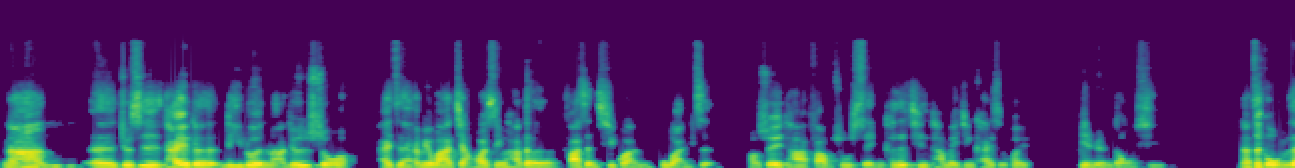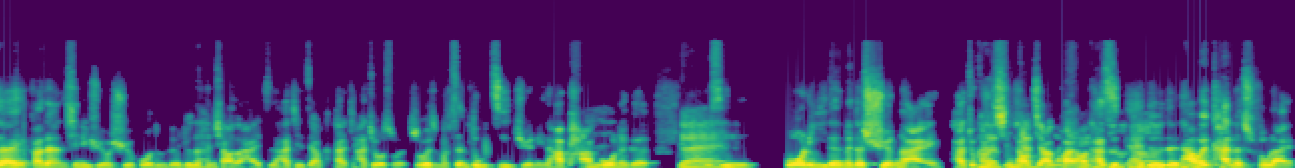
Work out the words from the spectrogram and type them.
那呃，就是他有个理论嘛，就是说孩子还没有办法讲话，是因为他的发声器官不完整。好，所以他发不出声音。可是其实他们已经开始会辨认东西。那这个我们在发展心理学有学过，对不对？就是很小的孩子，他其实只要看见，他就有所所谓什么深度知觉。你让他爬过那个，对，就是玻璃的那个悬崖，他就开始心跳加快哦。他是哎，对对对，他会看得出来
